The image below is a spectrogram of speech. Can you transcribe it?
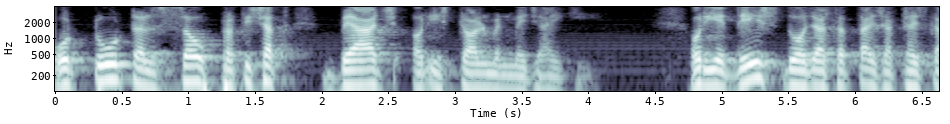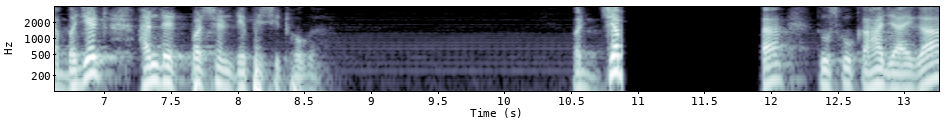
वो टोटल सौ प्रतिशत ब्याज और इंस्टॉलमेंट में जाएगी। और ये देश 2027-28 का बजट 100 परसेंट डेफिसिट होगा। और जब तो उसको कहा जाएगा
